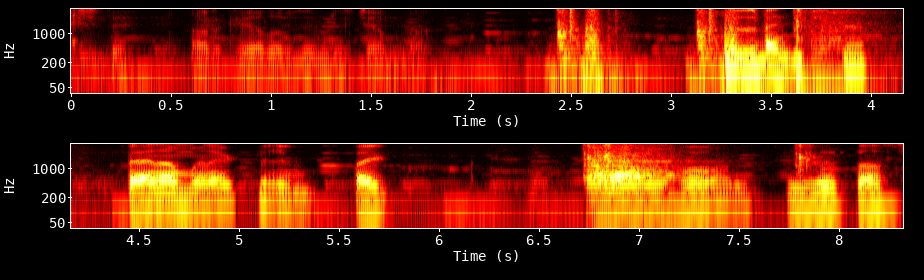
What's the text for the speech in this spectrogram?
Bak işte. Arkaya alabilir miyiz camdan? Kız ben ben amına koyayım. Bak. Oho. Rezistans.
